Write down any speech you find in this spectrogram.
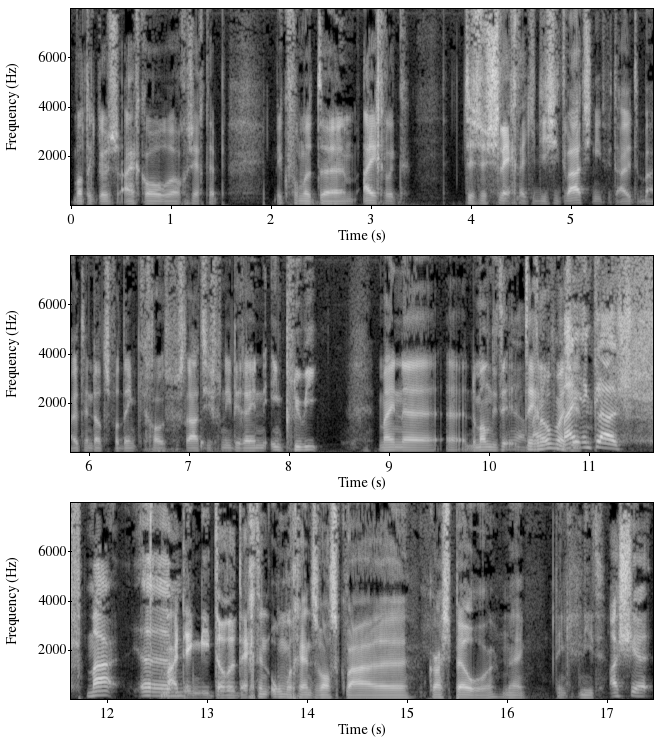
Wat ik dus eigenlijk al gezegd heb. Ik vond het eh, eigenlijk... Het is dus slecht dat je die situatie niet weet uit te buiten. En dat is wat denk ik de grootste frustratie is van iedereen. Inclui mijn, eh, eh, de man die te- Ja, tegenover mij bij zit. een kluis. Maar, ehm, Maar ik denk niet dat het echt een ondergrens was qua, eh, qua spel hoor. Nee, denk ik niet. als je,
